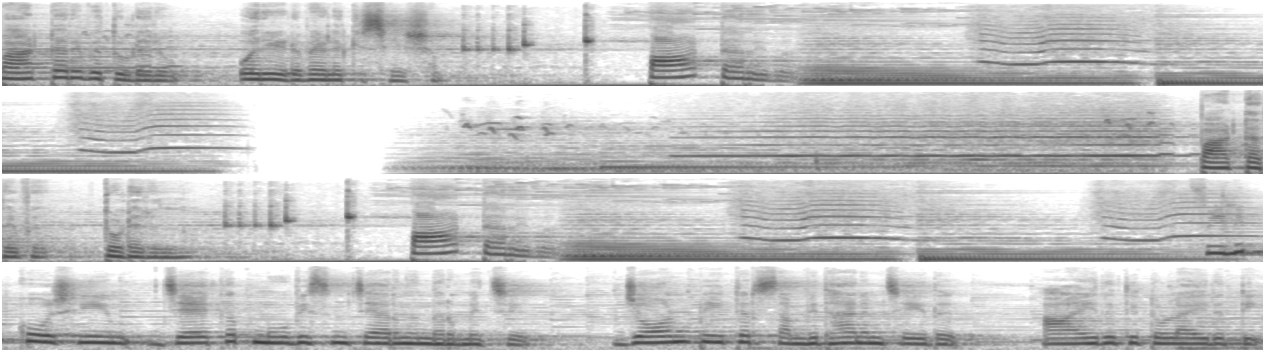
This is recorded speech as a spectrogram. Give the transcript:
പാട്ടറിവ് തുടരും ഒരിടവേളയ്ക്ക് ശേഷം. പാട്ടറിവ്. പാട്ടറിവ് തുടരുന്നു. പാട്ടറിവ്. ഫിലിപ്പ് കോശിയും ജേക്കബ് മൂവീസും ചേർന്ന് നിർമ്മിച്ച് ജോൺ പീറ്റർ സംവിധാനം ചെയ്ത് ആയിരത്തി തൊള്ളായിരത്തി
